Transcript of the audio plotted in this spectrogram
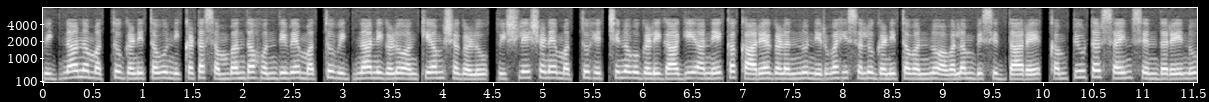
ವಿಜ್ಞಾನ ಮತ್ತು ಗಣಿತವು ನಿಕಟ ಸಂಬಂಧ ಹೊಂದಿವೆ ಮತ್ತು ವಿಜ್ಞಾನಿಗಳು ಅಂಕಿಅಂಶಗಳು, ವಿಶ್ಲೇಷಣೆ ಮತ್ತು ಹೆಚ್ಚಿನವುಗಳಿಗಾಗಿ ಅನೇಕ ಕಾರ್ಯಗಳನ್ನು ನಿರ್ವಹಿಸಲು ಗಣಿತವನ್ನು ಅವಲಂಬಿಸಿದ್ದಾರೆ. ಕಂಪ್ಯೂಟರ್ ಸೈನ್ಸ್ ಎಂದರೇನು?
